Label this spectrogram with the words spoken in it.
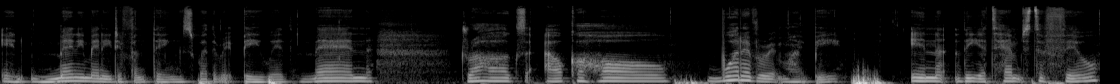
in many, many different things, whether it be with men, drugs, alcohol, whatever it might be, in the attempt to fill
